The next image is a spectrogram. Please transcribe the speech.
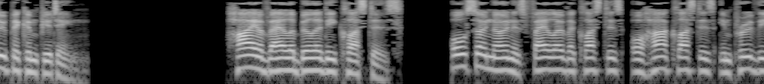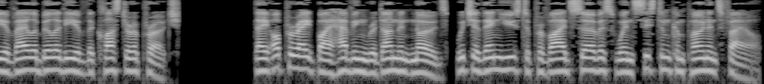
supercomputing. High availability clusters, also known as failover clusters, or HA clusters improve the availability of the cluster approach. They operate by having redundant nodes, which are then used to provide service when system components fail.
